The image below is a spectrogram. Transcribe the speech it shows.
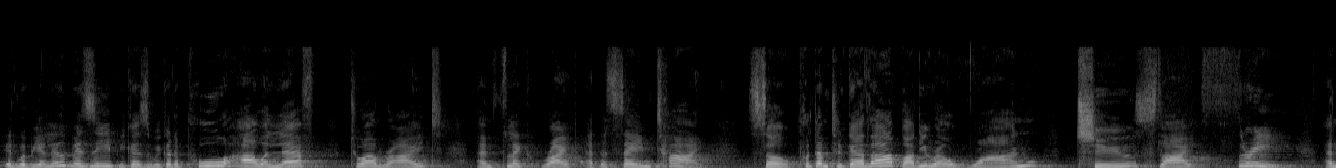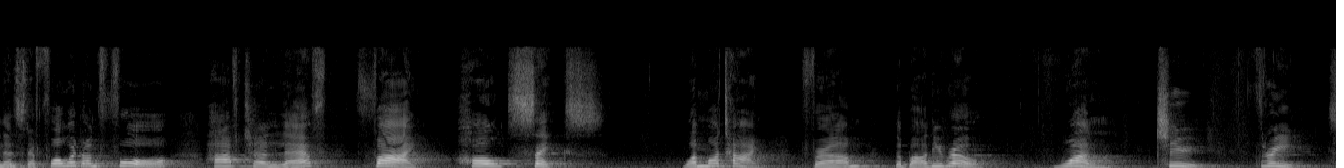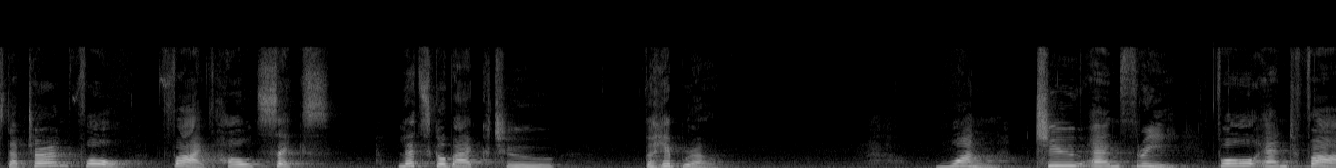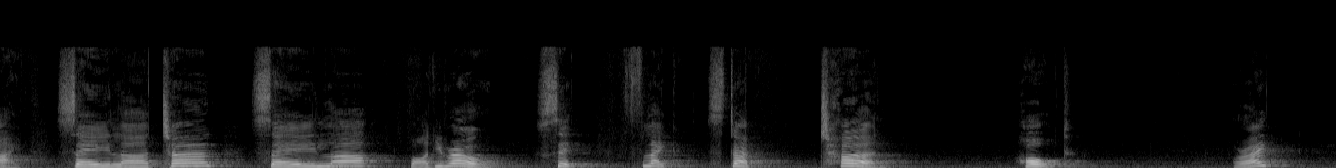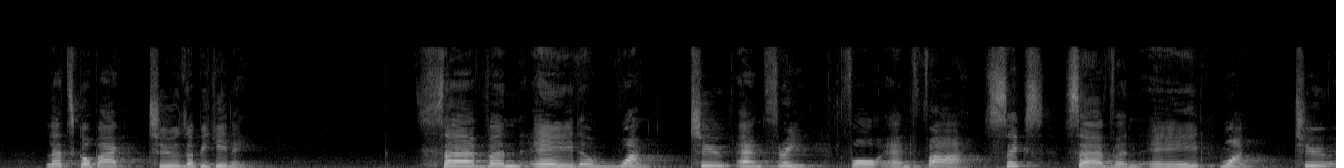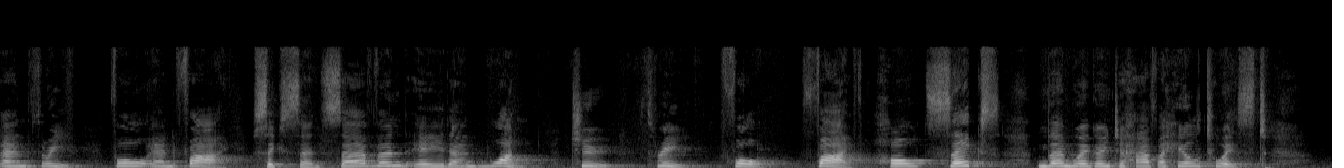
it will be a little busy because we're going to pull our left to our right and flick right at the same time. So put them together, body roll, one, two, slide, three. And then step forward on four, half turn left, five, hold six. One more time from the body roll. One, two, three, step turn, four, five, hold six. Let's go back to the hip roll. One, two and three, four and five, sailor turn, sailor body roll, sit, flick, step, turn, hold. All right? Let's go back to the beginning. Seven, eight, one, two and three, four and five, six, seven, eight, one, two and three, four and five, six and seven, eight and one, two, three, four, five. Hold six. Then we're going to have a heel twist,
